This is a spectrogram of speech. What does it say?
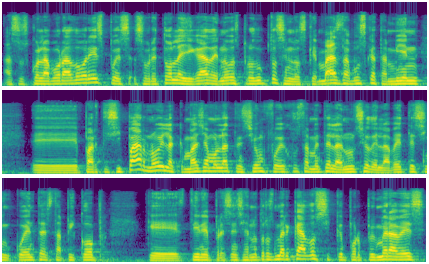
a sus colaboradores, pues sobre todo la llegada de nuevos productos en los que Mazda busca también eh, participar, ¿no? Y la que más llamó la atención fue justamente el anuncio de la BT50, esta pick-up que tiene presencia en otros mercados y que por primera vez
